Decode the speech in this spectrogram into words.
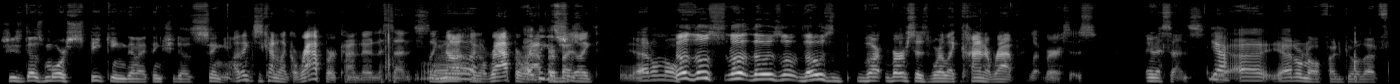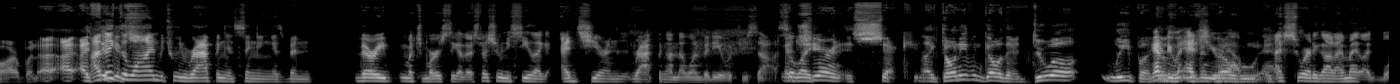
She does more speaking than I think she does singing. I think she's kind of like a rapper, kind of in a sense, like not Uh, like a rapper I rapper, think but just- like Yeah, I don't know. those those those those those verses were like kind of rap verses, in a sense. Yeah. uh, yeah, I don't know if I'd go that far, but I I, I think, I think the line between rapping and singing has been very much merged together, especially when you see like Ed Sheeran rapping on that one video which you saw. So Ed like, Sheeran is sick. Like, don't even go there. Dua Lipa We gotta do doesn't an Ed even Sheeran know album. Ed, I swear to God, I might like. bl-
